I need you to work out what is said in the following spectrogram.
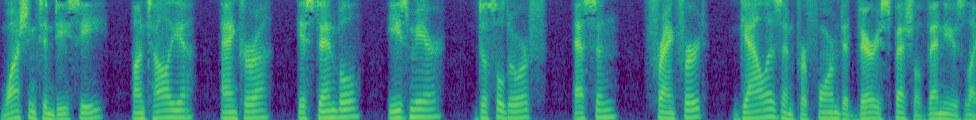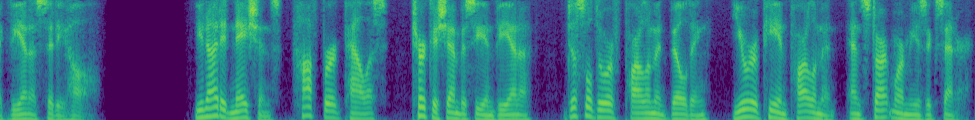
Washington, D.C., Antalya, Ankara, Istanbul, Izmir, Dusseldorf, Essen, Frankfurt, galas, and performed at very special venues like Vienna City Hall. United Nations, Hofburg Palace, Turkish Embassy in Vienna, Dusseldorf Parliament Building, European Parliament, and Strathmore Music Center.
